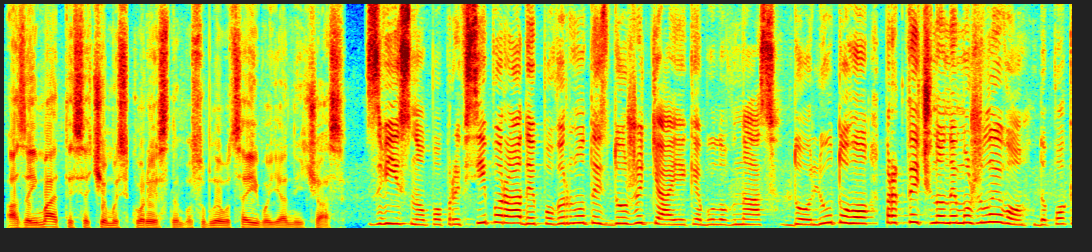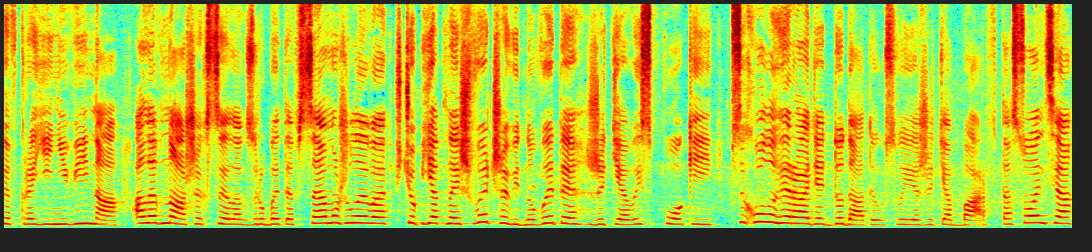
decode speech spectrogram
а займатися чимось корисним, особливо цей воєнний час. Звісно, попри всі поради, повернутись до життя, яке було в нас до лютого, практично неможливо, допоки в країні війна. Але в наших силах зробити все можливе, щоб якнайшвидше відновити життєвий спокій. Психологи радять додати у своє життя барв та сонця,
